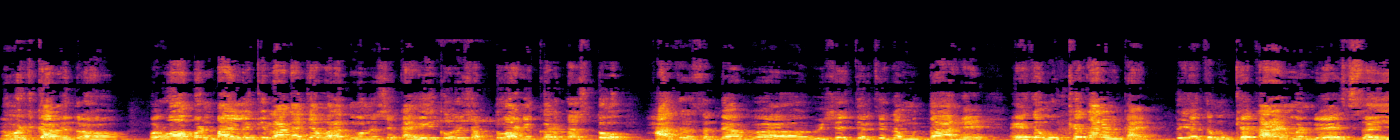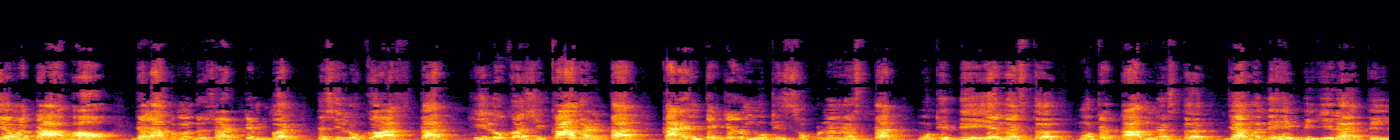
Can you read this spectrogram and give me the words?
नमस्कार मित्र हो परवा आपण पाहिलं की रागाच्या वरात मनुष्य काहीही करू शकतो आणि करत असतो. हाच सध्या विशेष चर्चेचा मुद्दा आहे. याचं मुख्य कारण काय? तर याचं मुख्य कारण म्हणजे संयमाचा अभाव. ज्याला आपण म्हणतो शॉर्ट टेम्पर तशी लोक असतात. ही लोक अशी का घडतात? कारण त्यांच्यावर मोठी स्वप्न नसतात मोठे ध्येय नसतं मोठं काम नसतं ज्यामध्ये हे बिजी राहतील.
